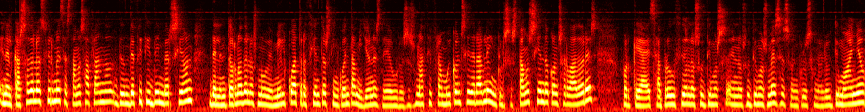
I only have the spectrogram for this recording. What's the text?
En el caso de los firmes estamos hablando de un déficit de inversión del entorno de los 9.450 millones de euros. Es una cifra muy considerable, incluso estamos siendo conservadores porque se ha producido en los, últimos, en los últimos meses o incluso en el último año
